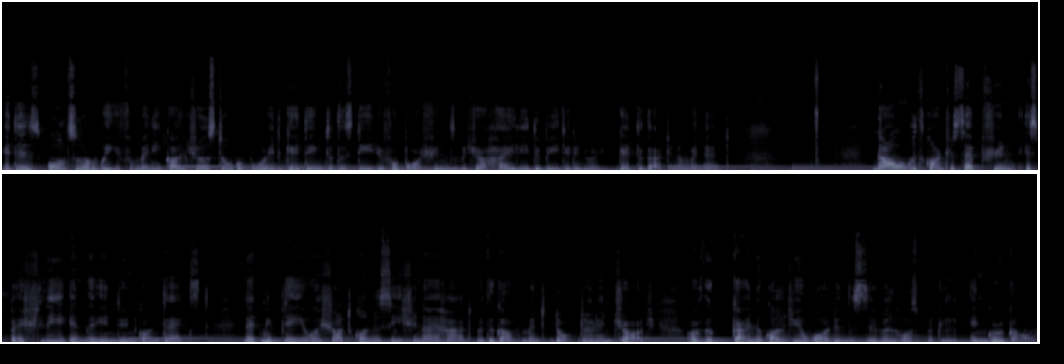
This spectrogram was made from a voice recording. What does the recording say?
It is also a way for many cultures to avoid getting to the stage of abortions, which are highly debated, and we'll get to that in a minute. Now, with contraception, especially in the Indian context, let me play you a short conversation I had with the government doctor in charge of the gynecology ward in the civil hospital in Gurgaon.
